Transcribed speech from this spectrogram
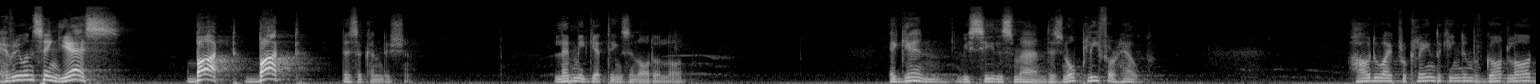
Everyone saying yes. But, but, there's a condition. Let me get things in order, Lord. Again, we see this man. There's no plea for help. How do I proclaim the kingdom of God, Lord?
